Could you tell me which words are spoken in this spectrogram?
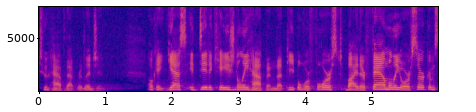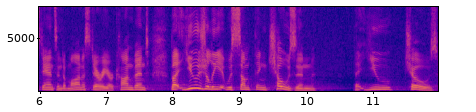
to have that religion. Okay, yes, it did occasionally happen that people were forced by their family or circumstance into monastery or convent, but usually it was something chosen that you chose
